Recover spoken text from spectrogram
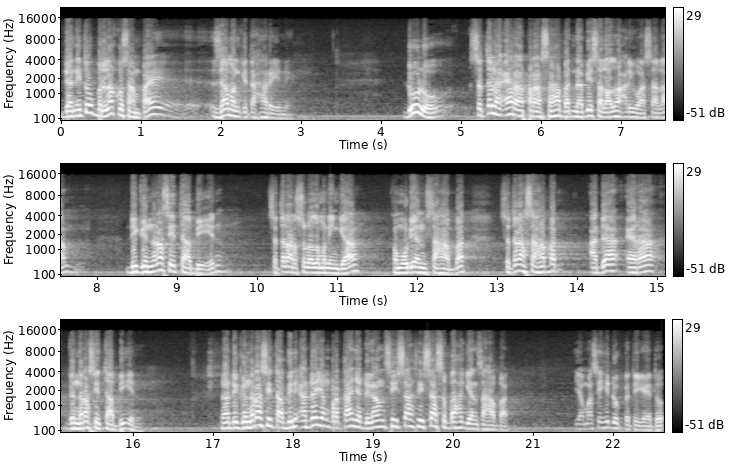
Dan itu berlaku sampai zaman kita hari ini dulu setelah era para sahabat Nabi Shallallahu Alaihi Wasallam di generasi tabiin setelah Rasulullah meninggal kemudian sahabat setelah sahabat ada era generasi tabiin. Nah di generasi tabiin ada yang bertanya dengan sisa-sisa sebahagian sahabat yang masih hidup ketika itu.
